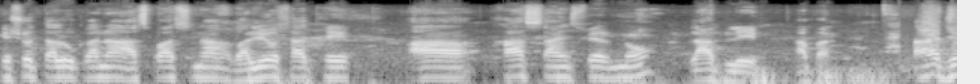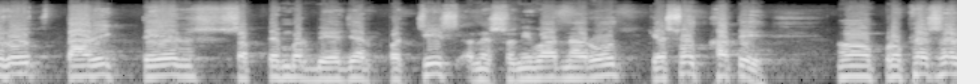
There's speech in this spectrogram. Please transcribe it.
કેશોદ તાલુકાના આસપાસના વાલીઓ સાથે આ ખાસ સાયન્સ ફેરનો લાભ લે. આભાર. આજ રોજ તારીખ તેર સપ્ટેમ્બર બે હજાર પચીસ અને શનિવારના રોજ કેશોદ ખાતે પ્રોફેસર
